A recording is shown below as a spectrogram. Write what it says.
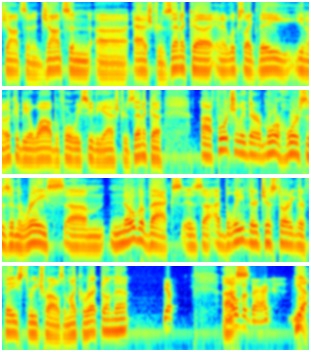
Johnson and Johnson, uh, AstraZeneca, and it looks like they, you know, it could be a while before we see the AstraZeneca. Uh, fortunately, there are more horses in the race. Um, Novavax is, uh, I believe, they're just starting their phase three trials. Am I correct on that? Yep. Uh, Novavax. Yeah.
